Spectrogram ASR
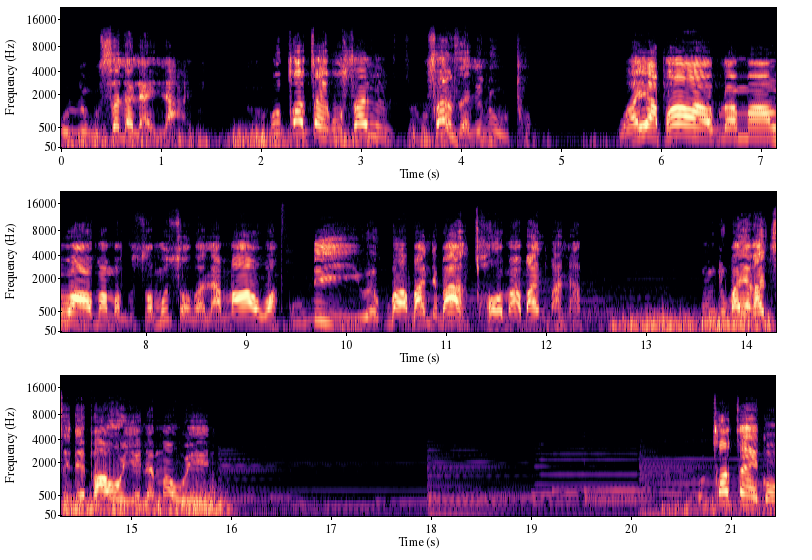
ulungiselela ilali. Ucoceko usen- usenzela ilutho. Waya phaa kulaa mawa mama ngizama ujonga laa mawa kubiwe ukuba abantu bayazichoma abantu balapha. Umntu bayakatsile phaa oyele emaweni ucoceko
